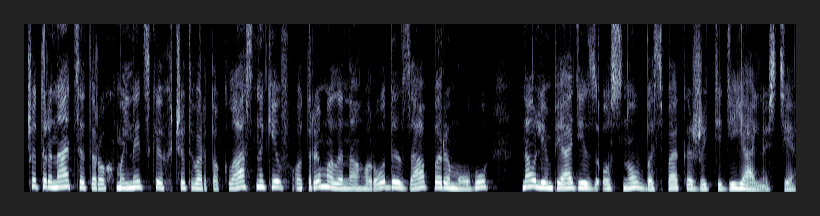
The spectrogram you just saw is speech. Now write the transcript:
14 хмельницьких четвертокласників отримали нагороди за перемогу на Олімпіаді з основ безпеки життєдіяльності.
